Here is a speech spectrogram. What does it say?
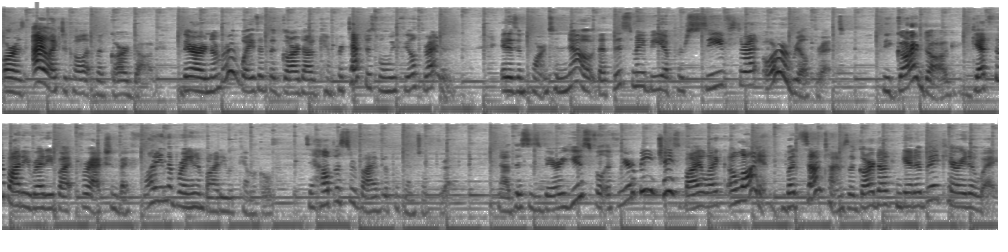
or as I like to call it, the guard dog. There are a number of ways that the guard dog can protect us when we feel threatened. It is important to note that this may be a perceived threat or a real threat. The guard dog gets the body ready by, for action by flooding the brain and body with chemicals to help us survive the potential threat. Now, this is very useful if we are being chased by like a lion, but sometimes the guard dog can get a bit carried away.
